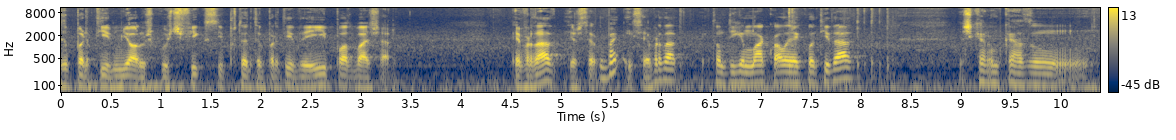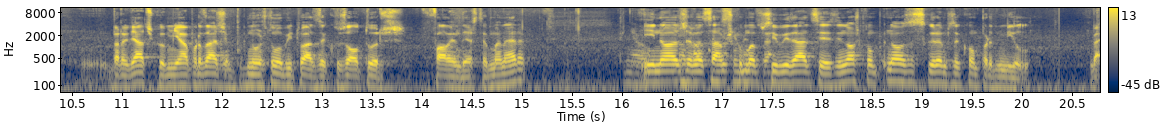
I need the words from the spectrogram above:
repartir melhor os custos fixos e, portanto, a partir daí pode baixar. É verdade? Eles disseram, bem, isso é verdade. Então diga-me lá qual é a quantidade. Eles ficaram um bocado baralhados com a minha abordagem porque não estão habituados a que os autores falem desta maneira. Tinha E nós avançámos com uma possibilidade de dizer, assim, nós, nós asseguramos a compra de mil. Bem,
